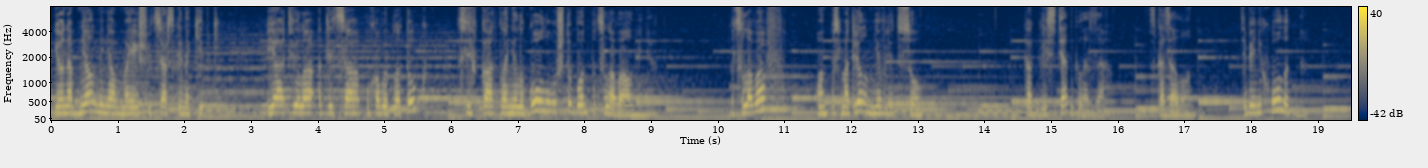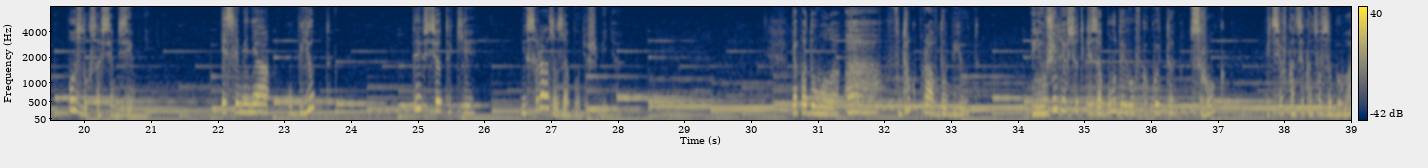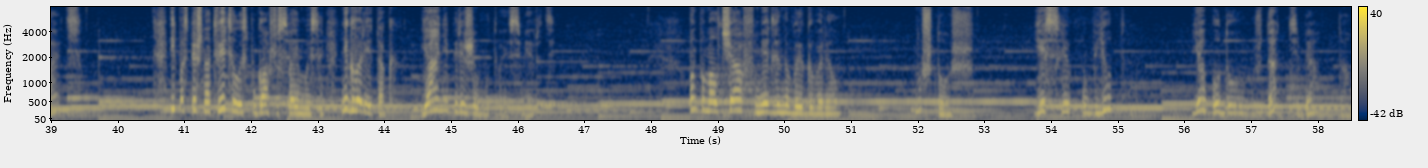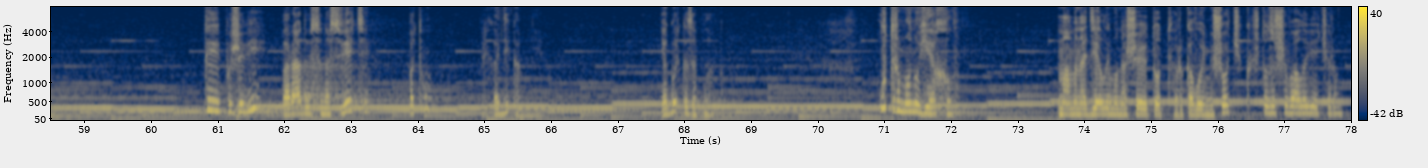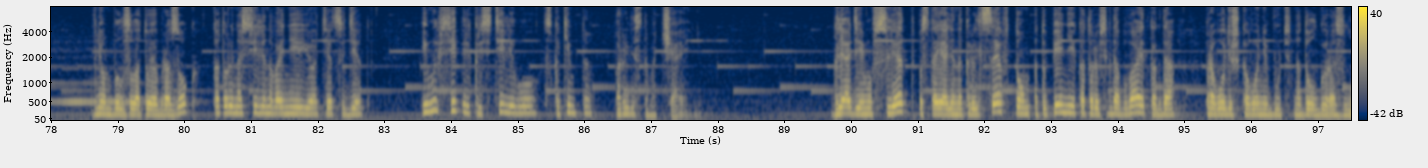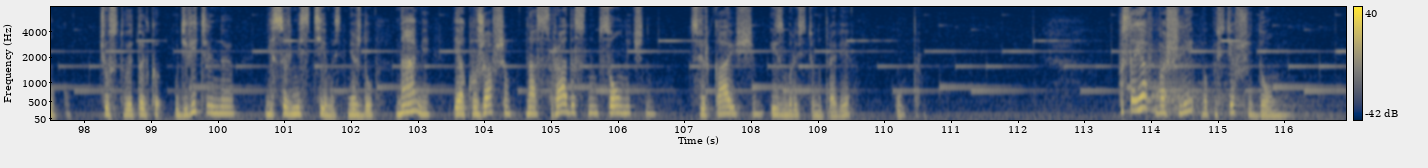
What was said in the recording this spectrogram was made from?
и он обнял меня в моей швейцарской накидке. Я отвела от лица пуховой платок, слегка отклонила голову, чтобы он поцеловал меня. Поцеловав, он посмотрел мне в лицо. «Как блестят глаза», — сказал он. «Тебе не холодно? Воздух совсем зимний. Если меня убьют, ты все-таки не сразу забудешь меня». Я подумала, а вдруг правда убьют? И неужели я все-таки забуду его в какой-то срок? Ведь все в конце концов забывается. И поспешно ответила, испугавшись своей мысли. «Не говори так, я не переживу твоей смерти». Он, помолчав, медленно выговорил. «Ну что ж, если убьют, я буду ждать тебя там. Ты поживи, порадуйся на свете, потом приходи ко мне». Я горько заплакала. Утром он уехал. Мама надела ему на шею тот роковой мешочек, что зашивала вечером. В нем был золотой образок, который носили на войне ее отец и дед. И мы все перекрестили его с каким-то порывистым отчаянием. Глядя ему вслед, постояли на крыльце в том отупении, которое всегда бывает, когда проводишь кого-нибудь на долгую разлуку, чувствуя только удивительную несовместимость между нами и окружавшим нас радостным, солнечным, сверкающим изморостью на траве утром. Постояв, вошли в опустевший дом.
